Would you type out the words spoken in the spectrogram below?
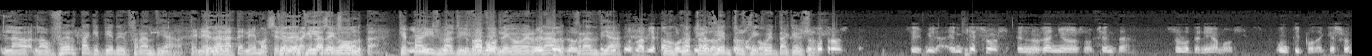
la, la oferta que tiene Francia. No, tenerla que la tenemos, ¿eh? Que es que decía de Gaulle. ¿qué país más difícil Ramón, de gobernar? esto es Francia esto es la con política de Alberto 450 Fagón. quesos. Nosotros, sí, mira, en quesos en los años 80 solo teníamos un tipo de queso.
